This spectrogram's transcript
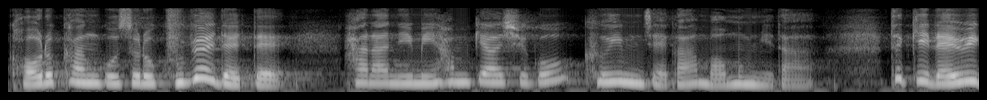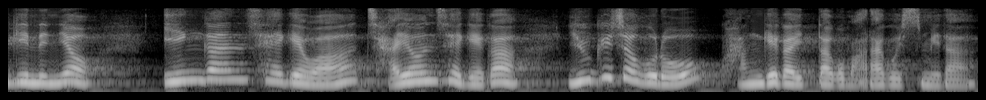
거룩한 곳으로 구별될 때 하나님이 함께 하시고 그 임재가 머뭅니다. 특히 레위기는요. 인간 세계와 자연 세계가 유기적으로 관계가 있다고 말하고 있습니다.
